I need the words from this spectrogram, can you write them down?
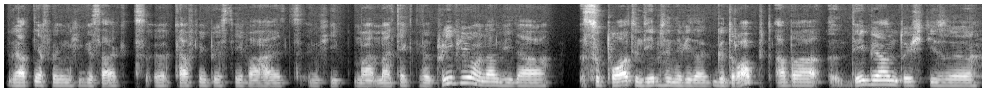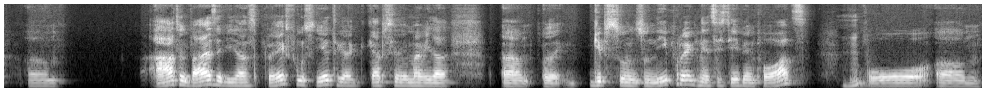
wir hatten ja vorhin irgendwie gesagt, äh, KFreeBSD war halt irgendwie mal, mal Technical Preview und dann wieder Support in dem Sinne wieder gedroppt. Aber Debian durch diese ähm, Art und Weise, wie das Projekt funktioniert, gab es ja immer wieder, ähm, oder gibt es so, so ein Nähprojekt, nennt sich Debian Ports, mhm. wo ähm,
